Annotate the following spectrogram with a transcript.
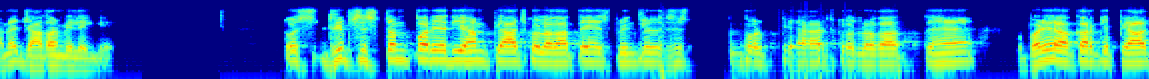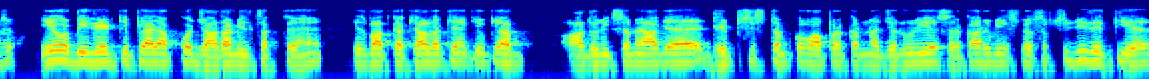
हमें ज़्यादा मिलेंगे। तो ड्रिप सिस्टम पर यदि हम प्याज को लगाते हैं स्प्रिंकलर सिस्टम पर प्याज को लगाते हैं बड़े आकार के प्याज, ए और बी ग्रेड के प्याज आपको ज़्यादा मिल सकते हैं। इस बात का ख्याल रखें क्योंकि अब आधुनिक समय आ गया है। ड्रिप सिस्टम को वापर करना ज़रूरी है। सरकार भी इस पर सब्सिडी देती है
